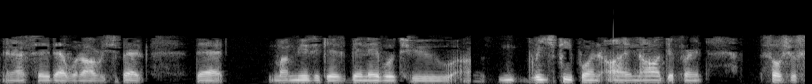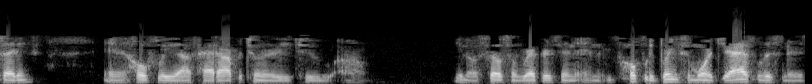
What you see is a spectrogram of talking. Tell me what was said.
and I say that with all respect, that my music has been able to um, reach people in, in all different social settings, and hopefully I've had opportunity to, um, you know, sell some records and, and hopefully bring some more jazz listeners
